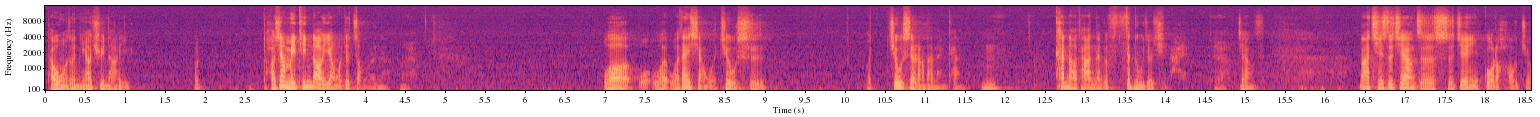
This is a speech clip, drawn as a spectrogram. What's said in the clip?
他问我说你要去哪里？我好像没听到一样，我就走人了。我我我我在想，我就是我就是要让他难堪。嗯，看到他那个愤怒就起来，这样子。那其实这样子时间也过了好久。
